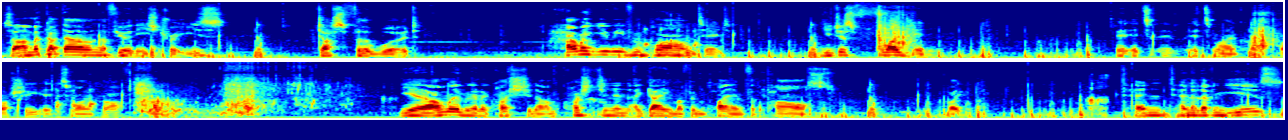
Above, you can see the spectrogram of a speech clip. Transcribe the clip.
So I'm gonna cut down a few of these trees just for the wood. How are you even planted? You're just floating. It, it's it, it's Minecraft, Brushy. It's Minecraft. Yeah, I'm not even to question it. I'm questioning a game I've been playing for the past, like, 10, 10 11 years?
